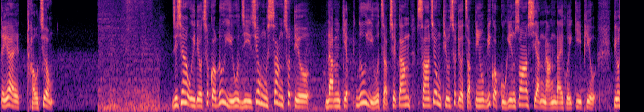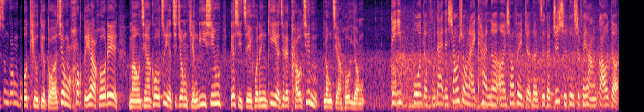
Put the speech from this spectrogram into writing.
地的头奖。而且为了出国旅游，二奖送出到南极旅游十七天，三奖抽出着十张美国旧金山双人来回机票。就算讲无抽到大奖，福袋啊好咧，有真可水的即种行李箱，也是坐飞机的即个头枕，拢真好用。第一波的福袋的销售来看呢，呃，消费者的这个支持度是非常高的，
